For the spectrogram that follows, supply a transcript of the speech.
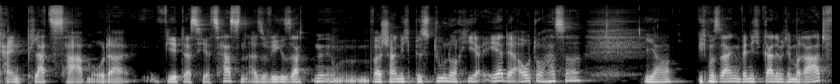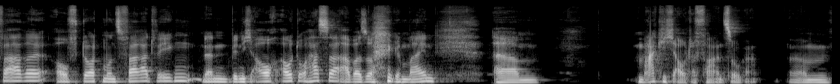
keinen Platz haben oder wir das jetzt hassen. Also wie gesagt, ne, wahrscheinlich bist du noch hier eher der Autohasser. Ja. Ich muss sagen, wenn ich gerade mit dem Rad fahre auf Dortmunds Fahrradwegen, dann bin ich auch Autohasser, aber so allgemein ähm, mag ich Autofahren sogar. Ähm,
